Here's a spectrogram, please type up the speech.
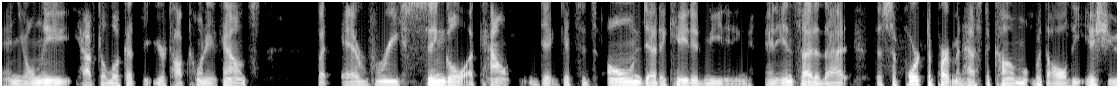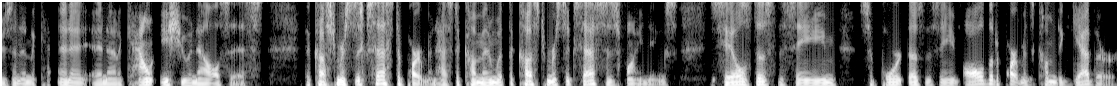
and you only have to look at the, your top twenty accounts but every single account gets its own dedicated meeting and inside of that the support department has to come with all the issues and an, and, a- and an account issue analysis. The customer success department has to come in with the customer successes findings. Sales does the same support does the same all the departments come together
